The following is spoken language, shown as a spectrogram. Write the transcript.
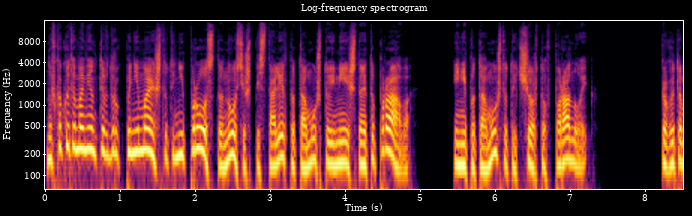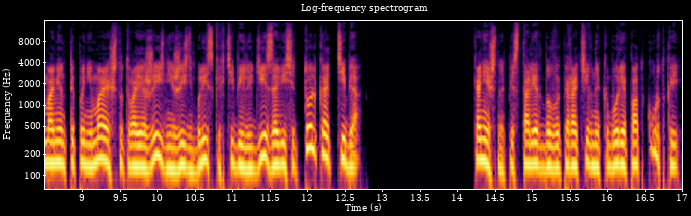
Но в какой-то момент ты вдруг понимаешь, что ты не просто носишь пистолет потому, что имеешь на это право, и не потому, что ты чертов параноик. В какой-то момент ты понимаешь, что твоя жизнь и жизнь близких тебе людей зависит только от тебя. Конечно, пистолет был в оперативной кобуре под курткой,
